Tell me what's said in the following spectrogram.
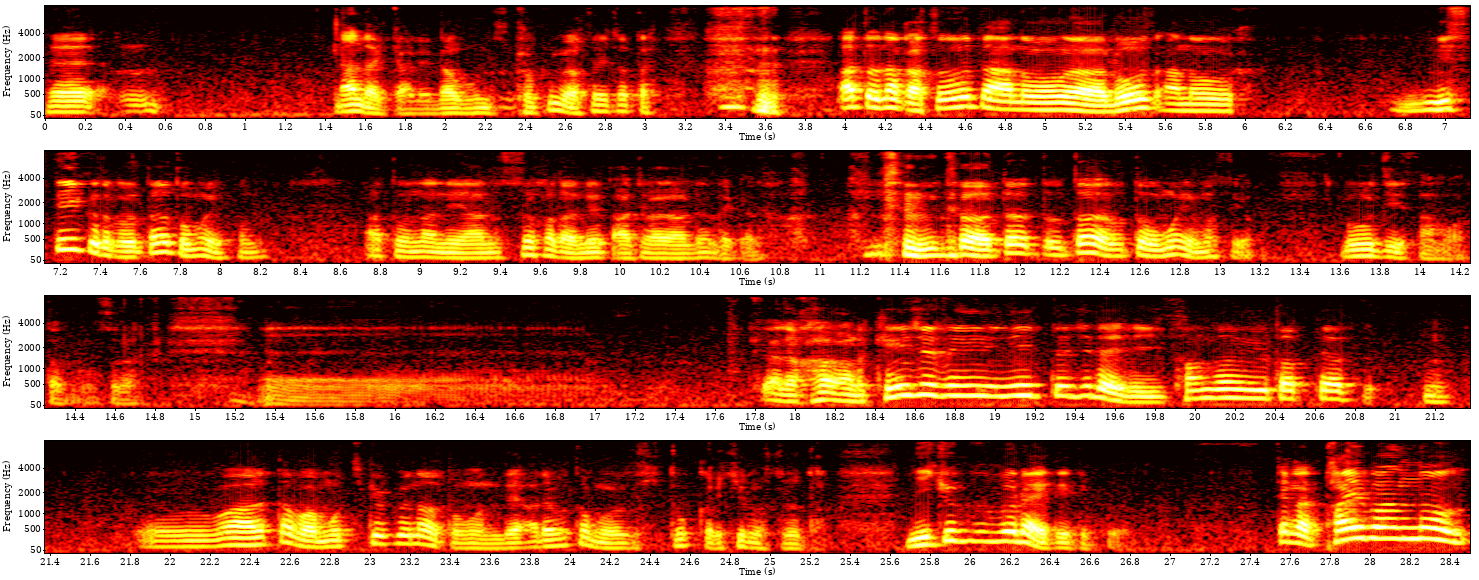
えー、なんだっけあれ曲名忘れちゃった。あとなんかその歌あのローあのミステイクとか歌うと思うよあと何あの素肌ねあ違うあれなんだけど歌う歌う歌うと思いますよ。ロージーさんは多分おそらく、えーあの、あの研修生ユニット時代に散々歌ったやつ、うん、は、あれ多分持ち曲になると思うんで、あれを多分どっかで披露すると。2曲ぐらい出てくる。だから対バンの、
